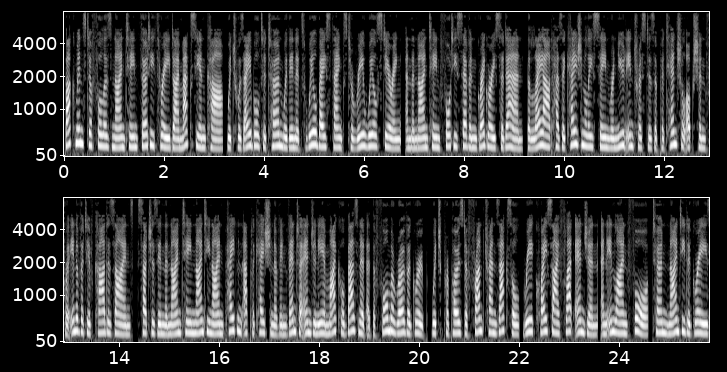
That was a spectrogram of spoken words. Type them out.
Buckminster Fuller's 1933 Dymaxion car, which was able to turn within its wheelbase thanks to rear-wheel steering, and the 1947 Gregory sedan, the layout has occasionally seen renewed interest as a potential option for innovative car designs, such as in the 1999 patent application of inventor-engineer Michael Basnett at the former Rover Group, which proposed a front transaxle, rear quasi-flat engine an inline-four turned 90 degrees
